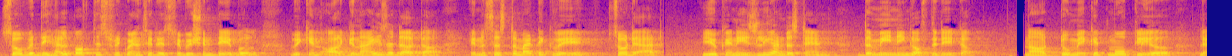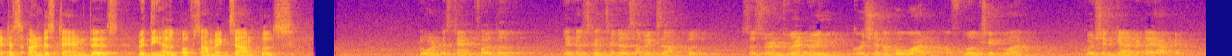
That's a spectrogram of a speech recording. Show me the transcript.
So with the help of this frequency distribution table, we can organize the data in a systematic way so that you can easily understand the meaning of the data. Now to make it more clear, let us understand this with the help of some examples. To understand further, let us consider some example. So students, we are doing question number 1 of worksheet 1. Question kya beta yahan pe?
